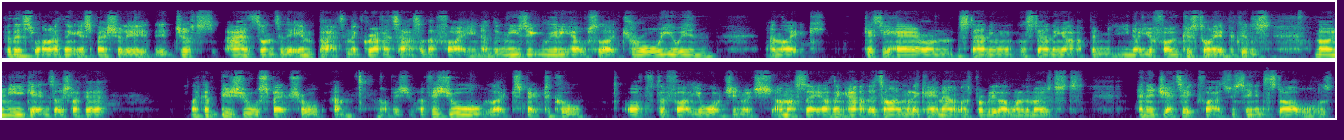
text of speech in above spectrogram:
for this one, I think especially it, it just adds on to the impact and the gravitas of the fighting, and the music really helps to like draw you in and like get your hair on standing standing up, and you know you're focused on it because not only are you getting such like a like a visual spectral, um, not visual, a visual like spectacle of the fight you're watching, which I must say, I think at the time when it came out was probably like one of the most energetic fights we've seen in Star Wars.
